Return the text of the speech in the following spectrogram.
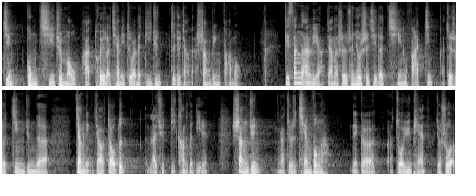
晋攻齐之谋，还退了千里之外的敌军，这就讲的上兵伐谋。第三个案例啊，讲的是春秋时期的秦伐晋啊，这时候晋军的将领叫赵盾。来去抵抗这个敌人，上军啊就是前锋啊，那个左于骈就说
